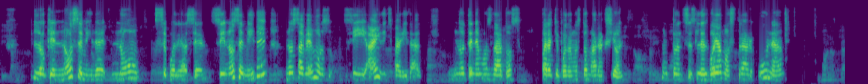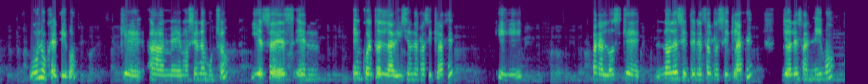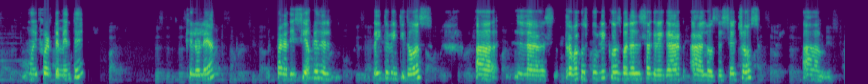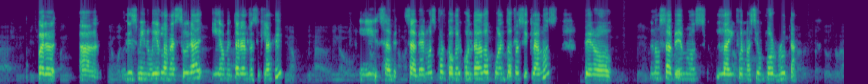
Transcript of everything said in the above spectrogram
Lo que no se mide no se puede hacer. Si no se mide, no sabemos si hay disparidad, no tenemos datos para que podamos tomar acción. Entonces, les voy a mostrar una, un objetivo que ah, me emociona mucho y eso es en, en cuanto a la división de reciclaje. Y para los que no les interesa el reciclaje, yo les animo muy fuertemente que lo lean. Para diciembre del 2022, uh, los trabajos públicos van a desagregar a los desechos para disminuir la basura y aumentar el reciclaje. Y sabemos por todo el condado cuánto reciclamos, pero no sabemos la información por ruta.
